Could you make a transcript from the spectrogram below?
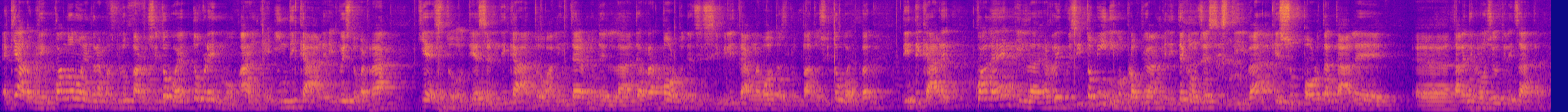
è chiaro che quando noi andremo a sviluppare un sito web dovremmo anche indicare, e questo verrà chiesto di essere indicato all'interno del, del, rapporto di accessibilità una volta sviluppato il sito web, di indicare qual è il requisito minimo proprio anche di tecnologia assistiva che supporta tale, eh, tale tecnologia utilizzata.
